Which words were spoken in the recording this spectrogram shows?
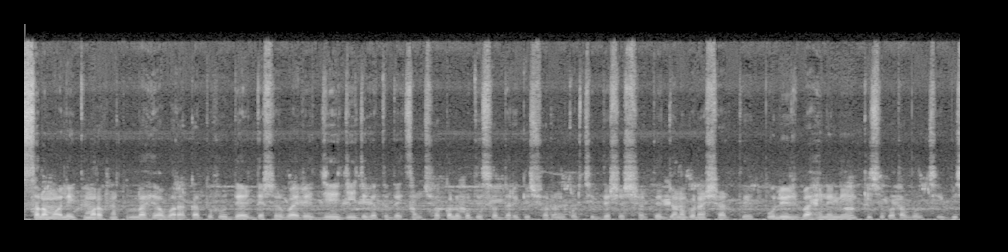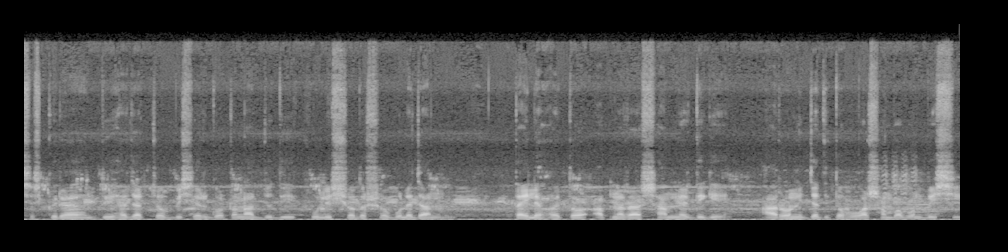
আসসালামু আলাইকুম রহমতুল্লাহি আবরাকাতুহ দেশ, দেশের বাইরে যে যে জায়গাতে দেখছেন, সকলের প্রতি শ্রদ্ধা রেখে স্মরণ করছি। দেশের স্বার্থে, জনগণের স্বার্থে, পুলিশ বাহিনী নিয়ে কিছু কথা বলছি। বিশেষ করে দুই হাজার চব্বিশের ঘটনা যদি পুলিশ সদস্য বলে যান, তাইলে হয়তো আপনারা সামনের দিকে আরও নির্যাতিত হওয়ার সম্ভাবনা বেশি।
